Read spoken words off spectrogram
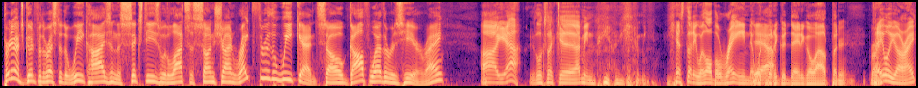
pretty much good for the rest of the week. Highs in the 60s with lots of sunshine right through the weekend. So golf weather is here, right? Uh yeah. It looks like uh, I mean yesterday with all the rain it would have been a good day to go out, but today will be all right.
